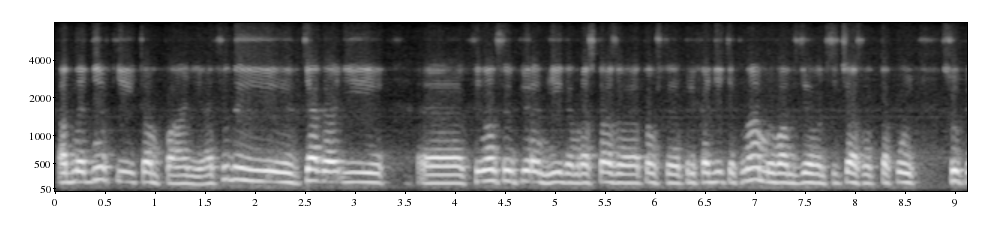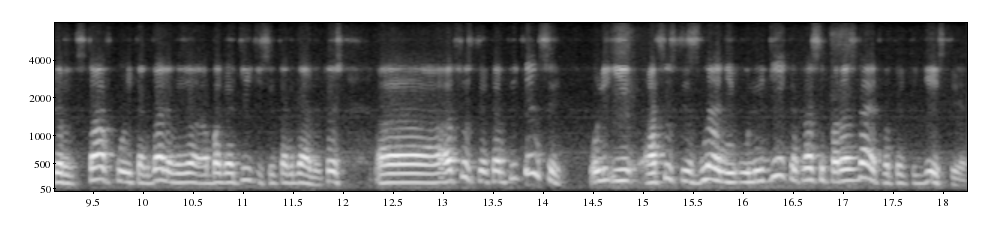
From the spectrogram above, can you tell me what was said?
однодневки компании, отсюда и тяга и к финансовым пирамидам, рассказывая о том, что приходите к нам, мы вам сделаем сейчас вот такую супер ставку и так далее, вы обогатитесь и так далее. То есть э, отсутствие компетенций и отсутствие знаний у людей как раз и порождает вот эти действия.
